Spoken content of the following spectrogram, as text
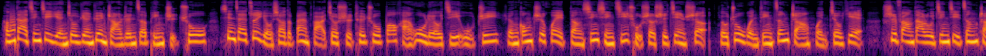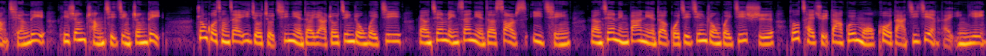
恒大经济研究院院长任泽平指出，现在最有效的办法就是推出包含物流及五 G、人工智慧等新型基础设施建设，有助稳定增长、稳就业，释放大陆经济增长潜力，提升长期竞争力。中国曾在一九九七年的亚洲金融危机、两千零三年的 SARS 疫情、两千零八年的国际金融危机时，都采取大规模扩大基建来应应。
